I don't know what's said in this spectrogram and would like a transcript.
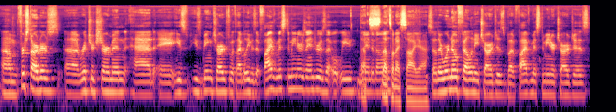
um, for starters, uh, Richard Sherman had a he's he's being charged with I believe is it five misdemeanors. Andrew, is that what we landed That's on? that's what I saw. Yeah. So there were no felony charges, but five misdemeanor charges.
